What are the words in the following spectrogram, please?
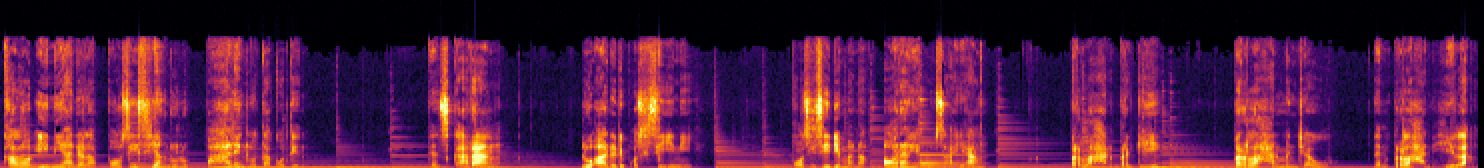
kalau ini adalah posisi yang dulu paling lu takutin. Dan sekarang, lu ada di posisi ini. Posisi di mana orang yang lu sayang perlahan pergi, perlahan menjauh, dan perlahan hilang.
